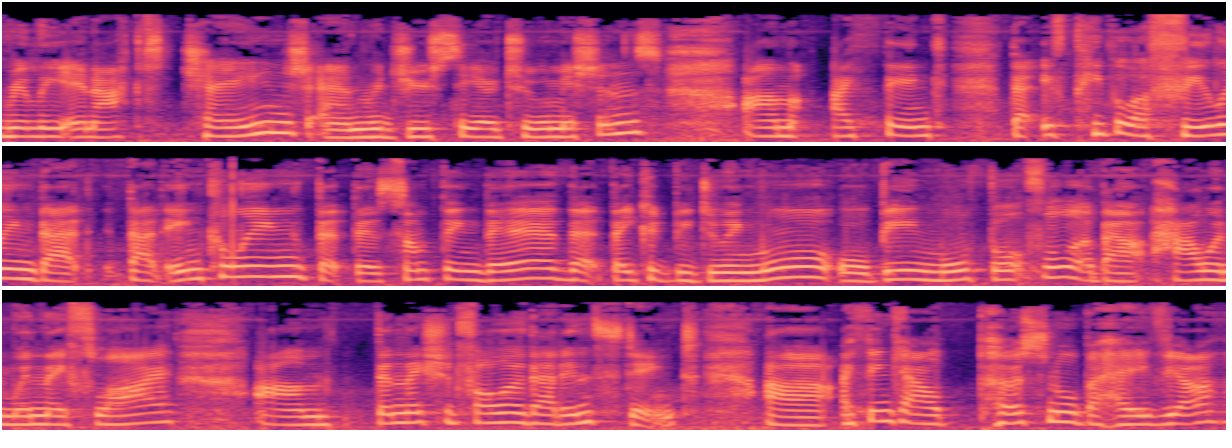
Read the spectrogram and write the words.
really enact change and reduce CO2 emissions. Um, I think that if people are feeling that that inkling that there's something there that they could be doing more or being more thoughtful about how and when they fly, um, then they should follow that instinct. Uh, I think our personal behaviour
